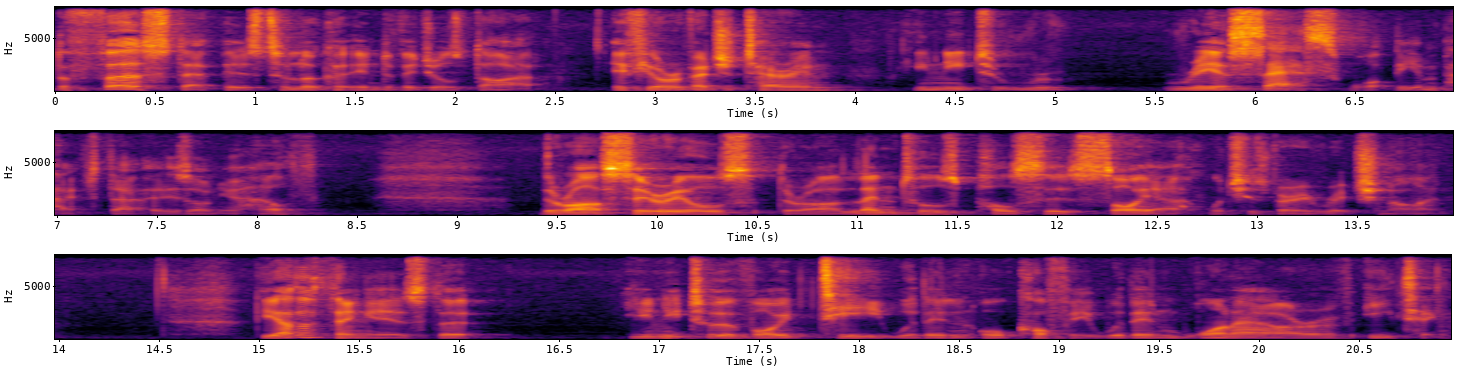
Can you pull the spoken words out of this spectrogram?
the first step is to look at individuals' diet. If you're a vegetarian, you need to re- reassess what the impact of that is on your health. There are cereals, there are lentils, pulses, soya, which is very rich in iron. The other thing is that you need to avoid tea within or coffee within one hour of eating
